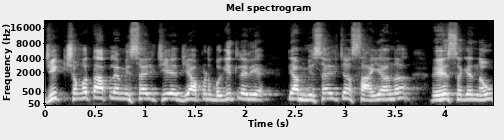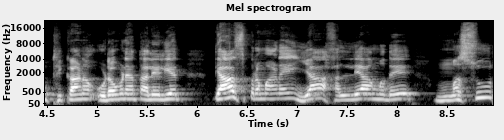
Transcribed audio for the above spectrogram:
जी क्षमता आपल्या मिसाईलची आहे जी आपण बघितलेली आहे त्या मिसाईलच्या सहाय्यानं हे सगळे नऊ ठिकाणं उडवण्यात आलेली आहेत. त्याचप्रमाणे या हल्ल्यामध्ये मसूर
